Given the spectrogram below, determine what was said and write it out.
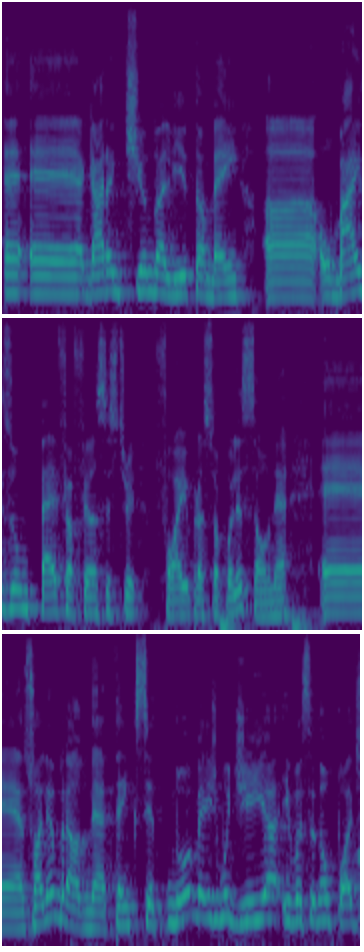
é, é, garantindo ali também uh, mais um Path of Ancestry foil para sua coleção, né? É, só lembrando, né? Tem que ser no mesmo dia e você não pode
